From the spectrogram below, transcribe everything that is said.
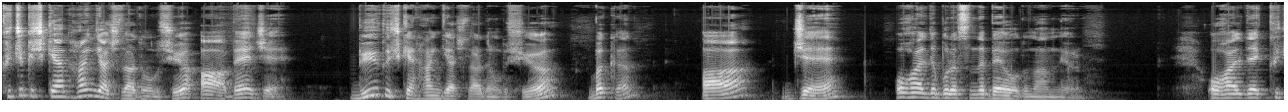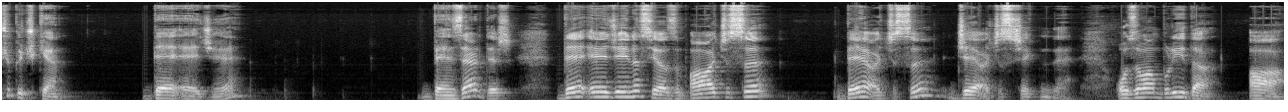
Küçük üçgen hangi açılardan oluşuyor? A, B, C. Büyük üçgen hangi açılardan oluşuyor? Bakın A, C. O halde burasında B olduğunu anlıyorum. O halde küçük üçgen DEC benzerdir. DEC'yi nasıl yazdım? A açısı B açısı C açısı şeklinde. O zaman burayı da A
